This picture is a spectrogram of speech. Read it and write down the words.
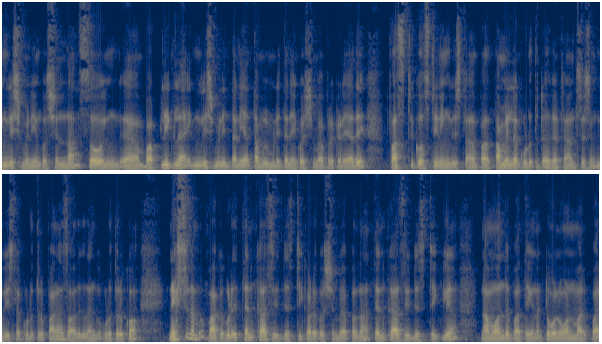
இங்கிலீஷ் மீடியம் கொஸ்டின் தான். ஸோ இங்கே பப்ளிக்கில் இங்கிலீஷ் மீடியம் தனியாக தமிழ் மீடியம் தனியாக கொஸ்டின் பேப்பர் கிடையாது. ஃபர்ஸ்ட் கொஸ்டின் இங்கிலீஷில் தமிழில் கொடுத்துட்டு அதை ட்ரான்ஸ்லேஷன் இங்கிலீஷில் கொடுத்துருப்பாங்க. ஸோ அதுக்கு தான் இங்கே கொடுத்துருக்கோம். நெக்ஸ்ட் நம்ம பார்க்கக்கூடிய தென்காசி டிஸ்ட்ரிக்டோட கொஸ்டின் பேப்பர் தான். தென்காசி டிஸ்ட்ரிக்ட்லையும் நம்ம வந்து பார்த்தீங்கன்னா டுவெல் ஒன் மார்க் பாருங்கள்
